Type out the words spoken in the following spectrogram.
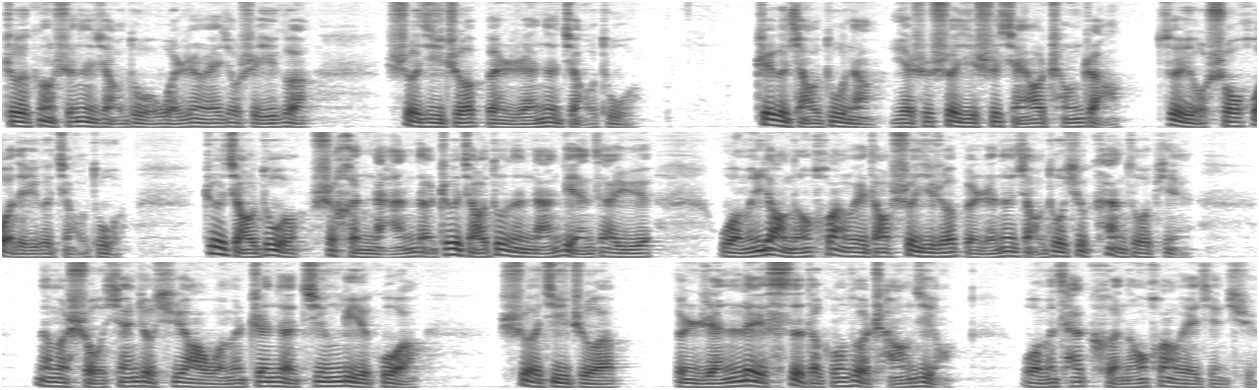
这个更深的角度，我认为就是一个设计者本人的角度。这个角度呢，也是设计师想要成长最有收获的一个角度。这个角度是很难的。这个角度的难点在于，我们要能换位到设计者本人的角度去看作品，那么首先就需要我们真的经历过设计者本人类似的工作场景，我们才可能换位进去。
